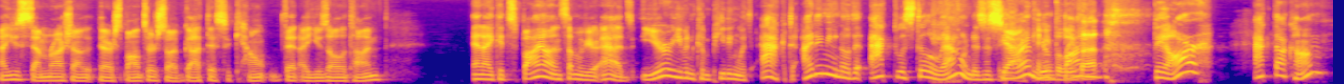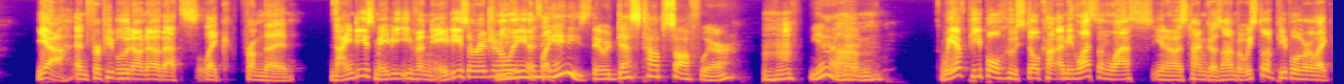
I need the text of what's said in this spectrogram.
I use SEMrush, uh, they're sponsors, so I've got this account that I use all the time. And I could spy on some of your ads. You're even competing with Act. I didn't even know that Act was still around as a CRM. Yeah, can You're you believe buying- that? They are? Act.com? Yeah, and for people who don't know, that's like from the 90s, maybe even 80s originally. Maybe in it's the like 80s. They were desktop software. Mhm. Yeah. that- Um, we have people who still, con- I mean, less and less, you know, as time goes on, but we still have people who are like,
